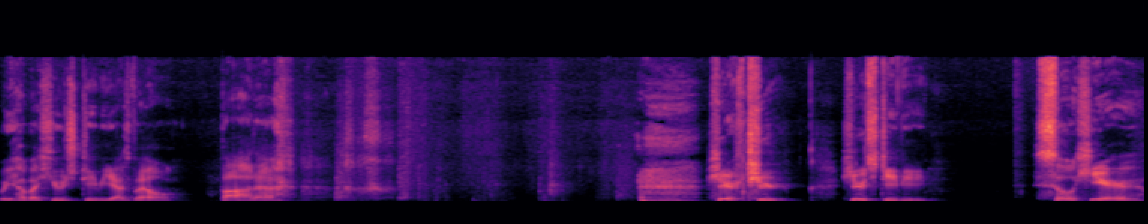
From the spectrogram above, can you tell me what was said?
we have a huge TV as well. But uh, here too, huge TV. So here,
